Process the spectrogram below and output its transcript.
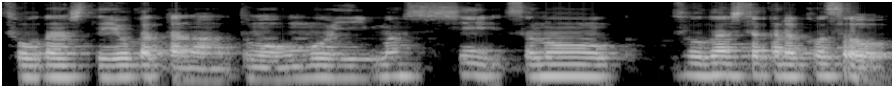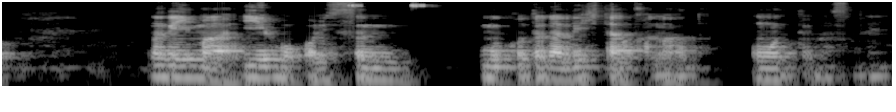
相談してよかったなとも思いますし、その、相談したからこそ、まあ、今、いい方向に進むことができたのかなと思ってますね。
